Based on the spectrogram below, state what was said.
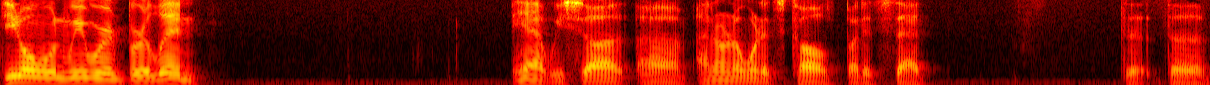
do you know when we were in Berlin? Yeah, we saw, uh, I don't know what it's called, but it's that, the, the,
